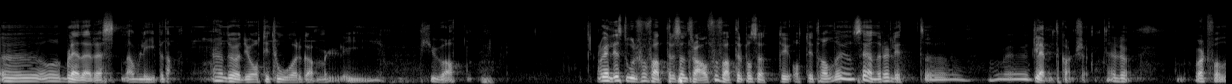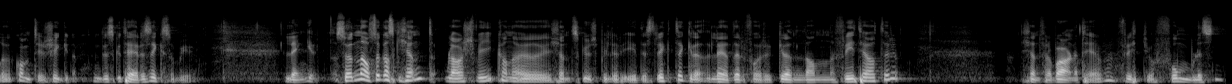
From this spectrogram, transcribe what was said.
Eh, og ble der resten av livet. da. Hun døde jo 82 år gammel i 2018. Veldig stor forfatter, sentral forfatter på 70-80-tallet. Senere litt uh, glemt, kanskje. Eller i hvert fall kommet til skyggene. Hun diskuteres ikke så mye lenger. Sønnen er også ganske kjent. Lars Vik han er kjent skuespiller i distriktet. Leder for Grenland Friteater. Kjent fra barne-TV. Fridtjof Fomlesen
